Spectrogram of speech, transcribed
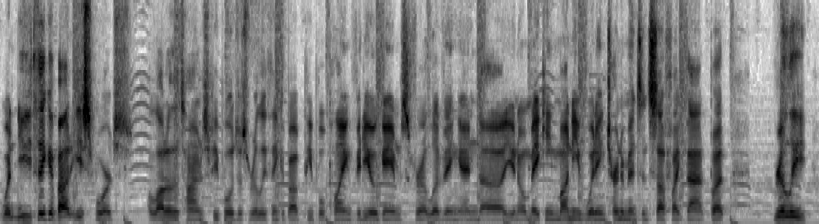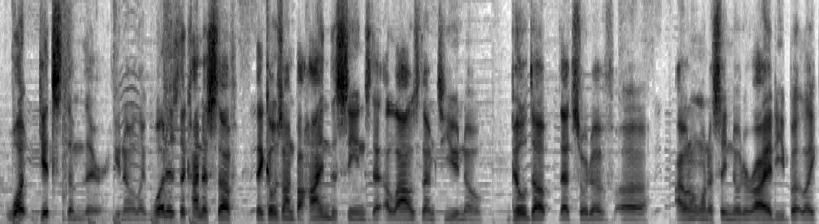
When you think about esports, a lot of the times people just really think about people playing video games for a living and uh, you know making money, winning tournaments and stuff like that. But really, what gets them there? You know, like what is the kind of stuff that goes on behind the scenes that allows them to you know build up that sort of uh I don't want to say notoriety, but like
